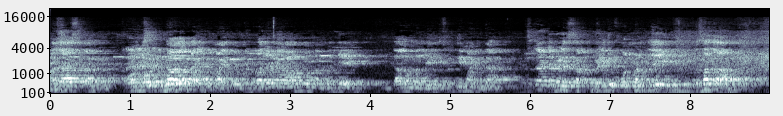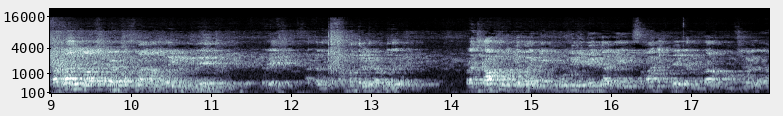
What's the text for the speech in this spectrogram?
ರಾಜಸ್ಥಾನ ದೊಡ್ಡ ಕಾರ್ಯಕ್ರಮ ಆಯಿತು. ನಟರಾಜಣ್ಣ ಅವರು ನಮ್ಮ ಬಗ್ಗೆ ಕಾಲಮಲ್ಲಿ ಸುದ್ದಿ ಮಾಡಿದ್ದ ಬೆಳೆ ಸರ್, ಬೆಳಿಗ್ಗೆ ಫೋನ್ ಮಾಡ್ತಾರೆ ಪ್ರಸಾದ ನಟರಾಜ ರಾಷ್ಟ್ರ ನಾವು ನಮ್ಮ ಬಂದಿದೆ ಅಂದರೆ ಅದರ ಸಂಬಂಧಗಳಿರೋದ್ರಲ್ಲಿ ಪ್ರಜಾಪೂರ್ವಕವಾಗಿ ಭೂಮಿಗೆ ಬೇಕಾಗಿ ಸಮಾಜಕ್ಕೆ ಬೇಕಾದಂಥ ಅಂಶಗಳನ್ನು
